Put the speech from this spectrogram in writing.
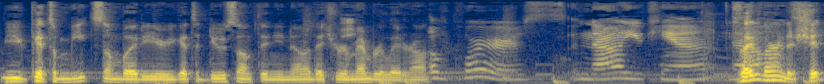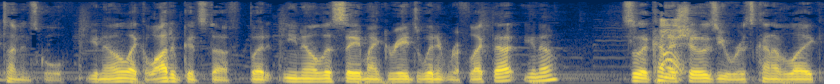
you get to meet somebody or you get to do something you know that you remember later on of course. Now you can't. because i learned a shit ton in school you know like a lot of good stuff but you know let's say my grades wouldn't reflect that you know so it kind of Oh. shows you where it's kind of like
